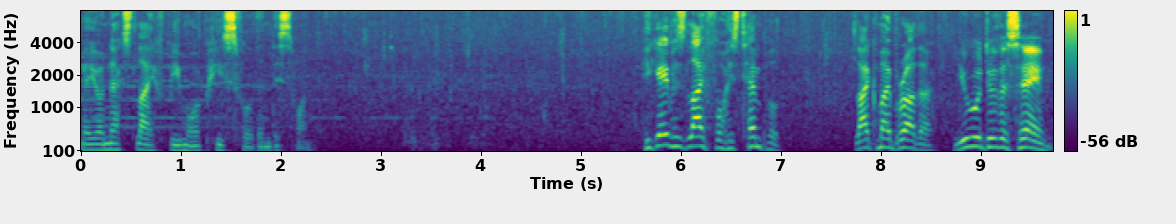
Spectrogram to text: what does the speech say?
May your next life be more peaceful than this one. He gave his life for his temple, like my brother. You will do the same.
